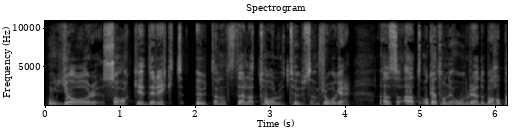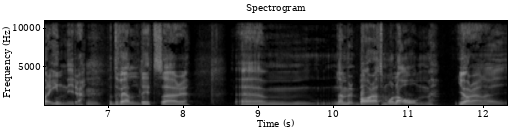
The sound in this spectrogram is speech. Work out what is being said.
hon gör saker direkt utan att ställa 12 000 frågor. Alltså att, och att hon är orädd och bara hoppar in i det. Att väldigt så här, ehm, nej, bara att måla om, göra, Nej,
